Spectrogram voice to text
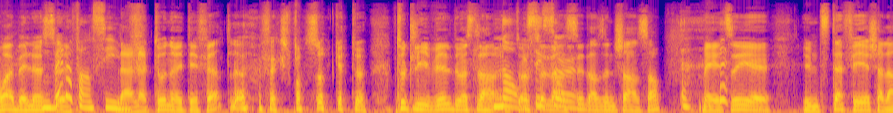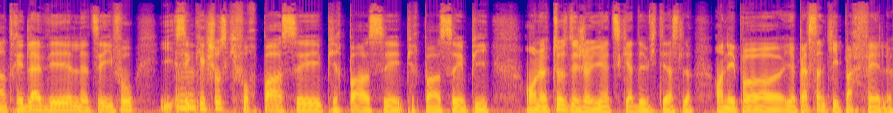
ouais, ben là, une belle offensive. La, la toune a été faite, là. fait que je suis pas sûr que toutes les villes doivent se, se lancer dans une chanson. mais tu sais, une petite affiche à l'entrée de la ville, tu sais, il faut, c'est mm. quelque chose qu'il faut repasser, puis repasser, puis repasser, puis on a tous déjà eu un ticket de vitesse, là. On n'est pas, il y a personne qui est parfait, là.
